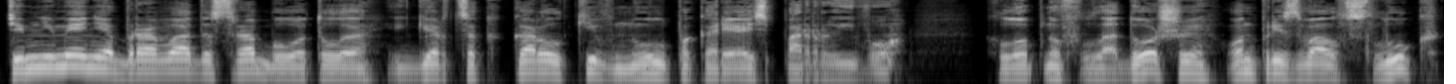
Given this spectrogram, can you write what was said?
Тем не менее, бравада сработала, и герцог Карл кивнул, покоряясь порыву — Хлопнув в ладоши, он призвал слуг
